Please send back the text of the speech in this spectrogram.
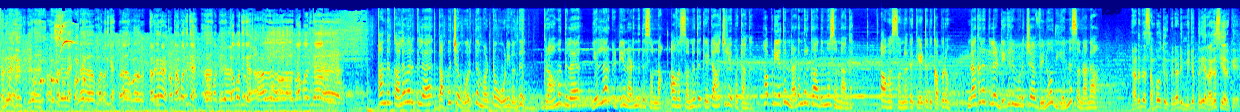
தலைவரே தலைவரே அந்த கலவரத்துல தப்பிச்ச ஒருத்த மட்டும் ஓடி வந்து கிராமத்துல எல்லார்கிட்டயும் நடந்ததை சொன்னான். அவன் சொன்னதை கேட்டு ஆச்சரியப்பட்டாங்க. அப்படி எதுவும் நடந்திருக்காதுன்னு சொன்னாங்க. அவன் சொன்னதை கேட்டதுக்கு அப்புறம் நகரத்துல டிகிரி முடிச்ச வினோத் என்ன சொன்னானா? நடந்த சம்பவத்துக்கு பின்னாடி மிகப்பெரிய ரகசியம் இருக்கு.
